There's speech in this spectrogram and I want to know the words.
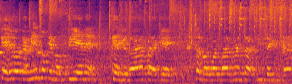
que es el organismo que nos tiene que ayudar para que salvaguardar nuestra integridad.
